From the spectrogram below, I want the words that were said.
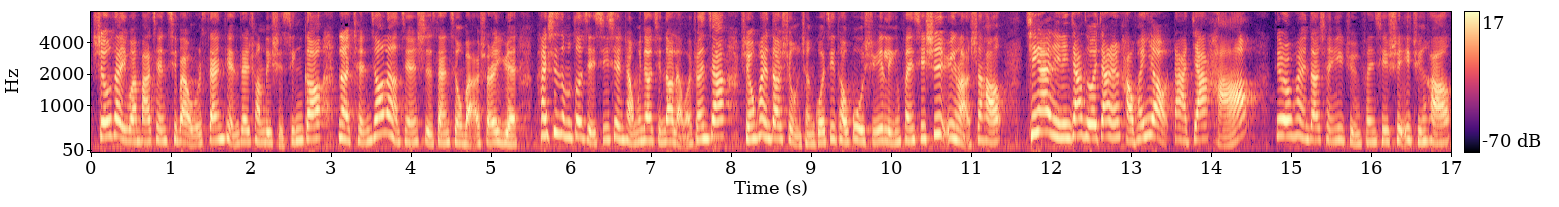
收在一万八千七百五十三点，再创历史新高。那成交量今天是三千五百二十二亿元。盘是怎么做解析？现场我们邀请到两位专家，首先欢迎到是永成国际投顾徐玉玲分析师，韵老师好，亲爱的李林家族的家人、好朋友，大家好。第二位欢迎到陈义群分析师，一群好，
